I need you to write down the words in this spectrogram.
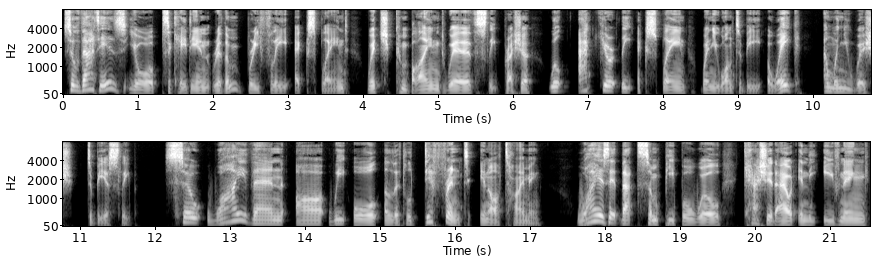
So that is your circadian rhythm, briefly explained, which combined with sleep pressure will accurately explain when you want to be awake and when you wish to be asleep. So, why then are we all a little different in our timing? Why is it that some people will cash it out in the evening,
